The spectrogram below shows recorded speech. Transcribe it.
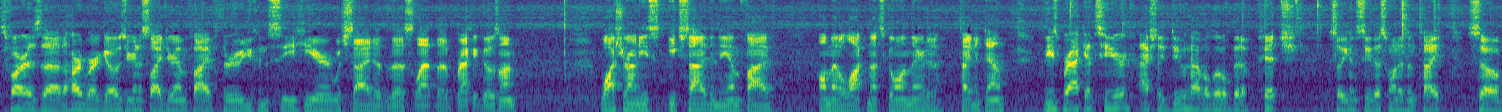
As far as uh, the hardware goes, you're going to slide your M5 through. You can see here which side of the slat the bracket goes on. Washer on each, each side then the M5 all metal lock nuts go on there to tighten it down. These brackets here actually do have a little bit of pitch. So you can see this one isn't tight. So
